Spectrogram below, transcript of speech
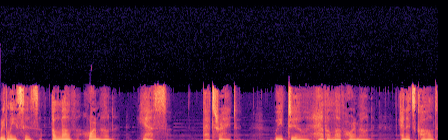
releases a love hormone. Yes, that's right. We do have a love hormone, and it's called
